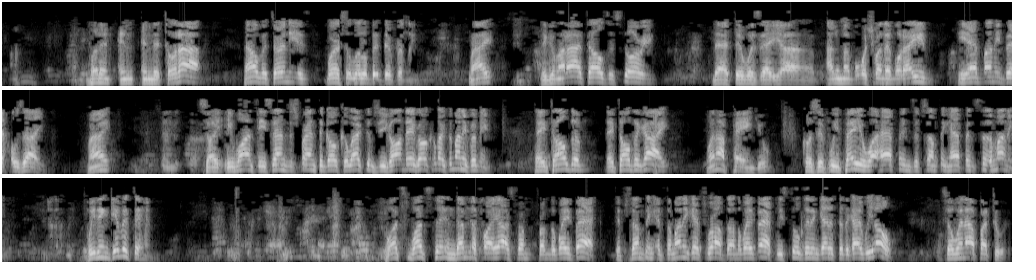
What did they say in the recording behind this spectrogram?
But in, in, in the Torah, power of attorney is, works a little bit differently. Right? The Gemara tells a story that there was a, uh, I don't remember which one, the Moraim, he had money bechuzai. Right? So he wants, he sends his friend to go collect him. So you go in there, go collect the money for me. They told him, they told the guy, we're not paying you. Because if we pay you, what happens if something happens to the money? We didn't give it to him. What's, what's to indemnify us from, from the way back? If something, if the money gets robbed on the way back, we still didn't get it to the guy we owe. So we're not patur.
